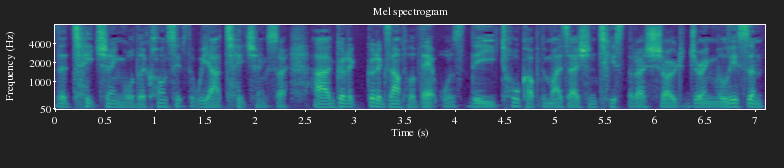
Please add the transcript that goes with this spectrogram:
the teaching or the concepts that we are teaching. So a uh, good, good example of that was the torque optimization test that I showed during the lesson.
